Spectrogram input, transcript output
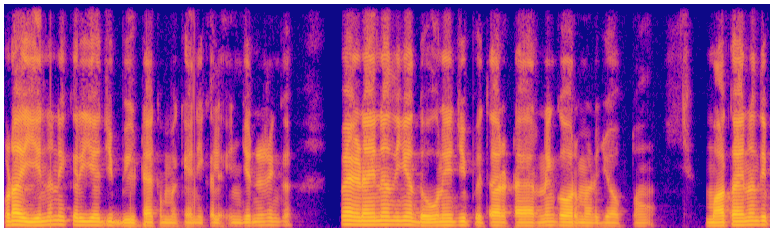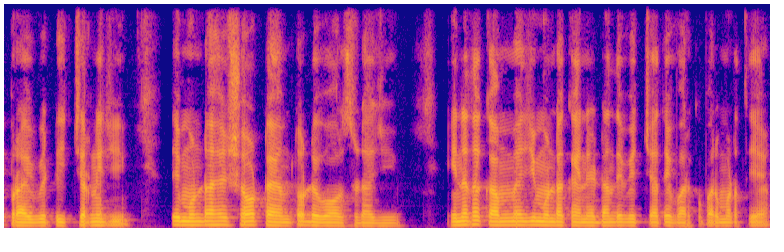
ਪੜ੍ਹਾਈ ਇਹਨਾਂ ਨੇ ਕਰੀ ਹੈ ਜੀ ਬੀਟੈਕ ਮਕੈਨੀਕਲ ਇੰਜੀਨੀਅਰਿੰਗ ਭੈਣਾਂ ਇਹਨਾਂ ਦੀਆਂ ਦੋ ਨੇ ਜੀ, ਪਿਤਾ ਰਿਟਾਇਰ ਨੇ ਗਵਰਨਮੈਂਟ ਜੌਬ ਤੋਂ। ਮਾਤਾ ਇਹਨਾਂ ਦੀ ਪ੍ਰਾਈਵੇਟ ਟੀਚਰ ਨੇ ਜੀ ਤੇ ਮੁੰਡਾ ਹੈ ਸ਼ਾਰਟ ਟਾਈਮ ਤੋਂ ਡਿਵੋਰਸਡ ਹੈ ਜੀ। ਇਹਨਾਂ ਦਾ ਕੰਮ ਹੈ ਜੀ ਮੁੰਡਾ ਕੈਨੇਡਾ ਦੇ ਵਿੱਚ ਆ ਤੇ ਵਰਕ ਪਰਮਿਟ ਤੇ ਆ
